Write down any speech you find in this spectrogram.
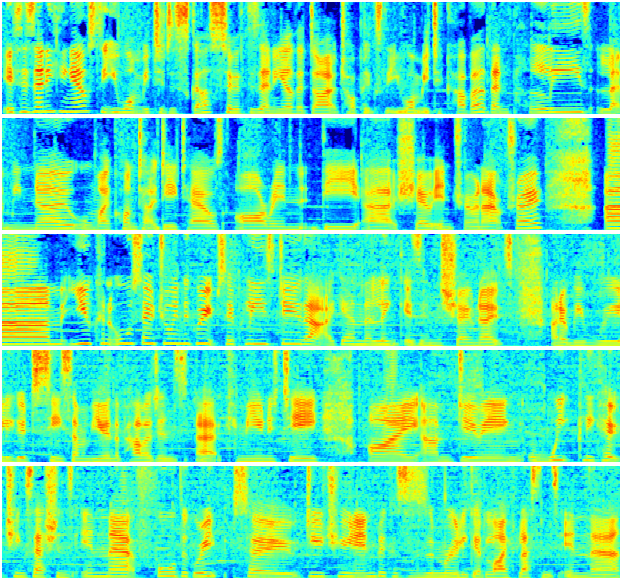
If there's anything else that you want me to discuss, so if there's any other diet topics that you want me to cover, then please let me know. All my contact details are in the uh, show intro and outro. Um, you can also join the group, so please do that. Again, the link is in the show notes, and it'll be really good to see some of you in the Paladins uh, community. I am doing weekly coaching sessions in there for the group, so do tune in because there's some really good life lessons in there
